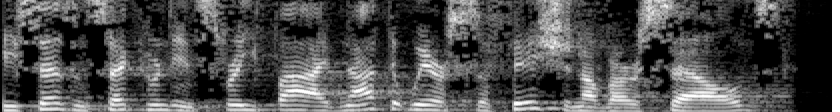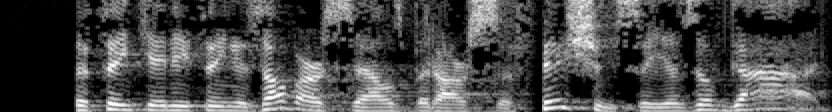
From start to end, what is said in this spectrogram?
He says in 2 Corinthians 3 5, not that we are sufficient of ourselves to think anything is of ourselves, but our sufficiency is of God.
